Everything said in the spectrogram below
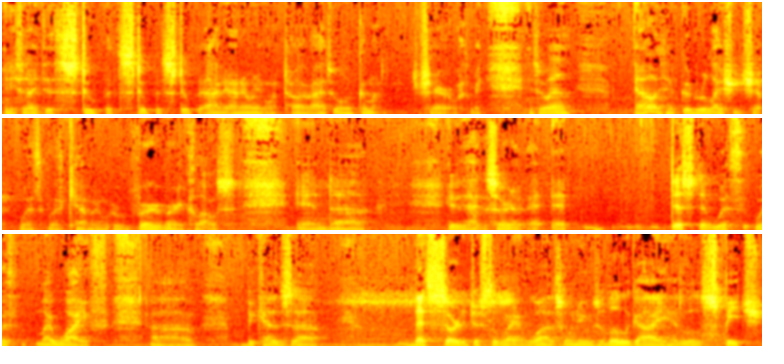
and he said I did stupid stupid stupid I, I don't even want to talk about it. I said well come on share it with me he said well I always have a good relationship with, with Kevin. We're very, very close. And uh, sort of at, at distant with with my wife uh, because uh, that's sort of just the way it was. When he was a little guy, he had a little speech.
